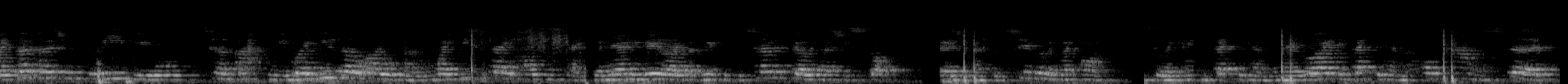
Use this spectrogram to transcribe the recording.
I don't urge you to leave you or turn back from you. Where you go, I will go, and where you stay, I will stay. When Naomi realized that Ruth was determined to go with her, she stopped urging her, to the two and went on until they came to Bethlehem. When they arrived in Bethlehem, the whole town was stirred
